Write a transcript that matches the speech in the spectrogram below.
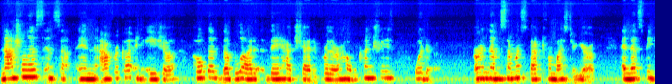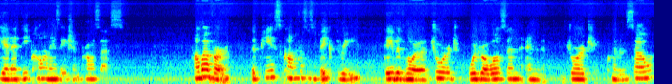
Nationalists in, in Africa and Asia hoped that the blood they had shed for their home countries would earn them some respect from Western Europe and thus begin a decolonization process. However, the Peace Conference's Big Three, David Lloyd George, Woodrow Wilson, and George Clemenceau,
